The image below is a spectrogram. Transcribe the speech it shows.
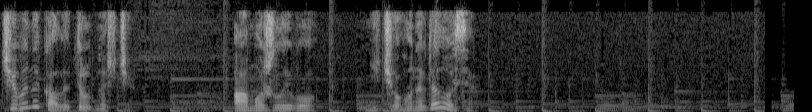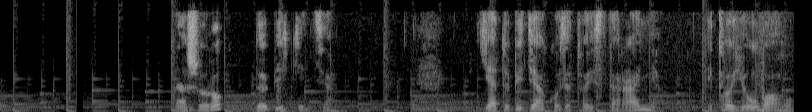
Чи виникали труднощі? А можливо, нічого не вдалося? Наш урок добіг кінця. Я тобі дякую за твої старання і твою увагу.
